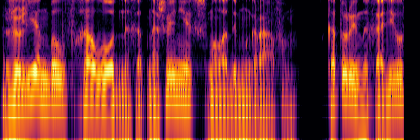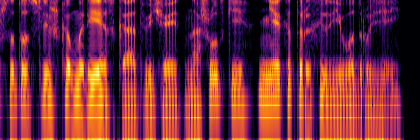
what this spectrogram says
Жюльен был в холодных отношениях с молодым графом, который находил, что тот слишком резко отвечает на шутки некоторых из его друзей.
